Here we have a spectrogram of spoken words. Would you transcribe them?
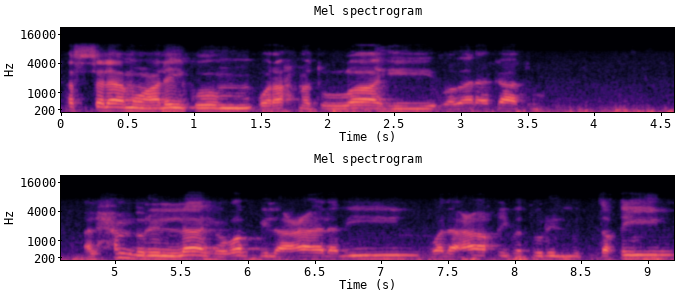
السلام عليكم ورحمة الله وبركاته. الحمد لله رب العالمين والعاقبة للمتقين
